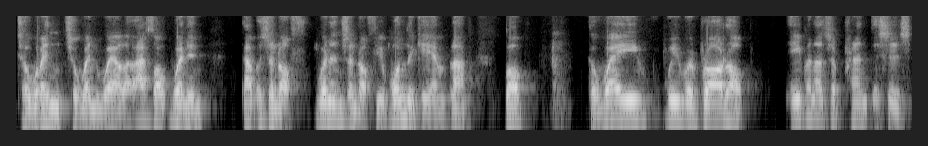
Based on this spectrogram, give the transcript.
to win, to win well. I thought winning, that was enough. Winning's enough. You've won the game, blah. But the way we were brought up, even as apprentices,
